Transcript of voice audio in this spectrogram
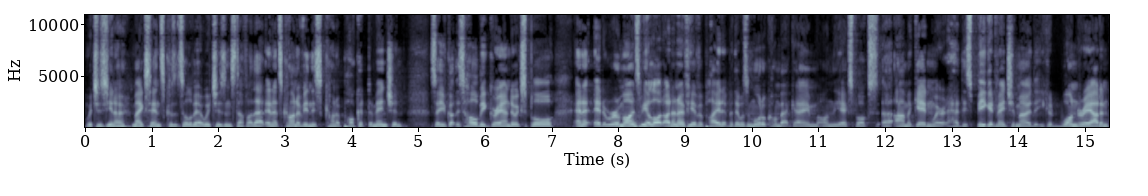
which is, you know, makes sense because it's all about witches and stuff like that. And it's kind of in this kind of pocket dimension. So you've got this whole big ground to explore. And it, it reminds me a lot. I don't know if you ever played it, but there was a Mortal Kombat game on the Xbox, uh, Armageddon, where it had this big adventure mode that you could wander out and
